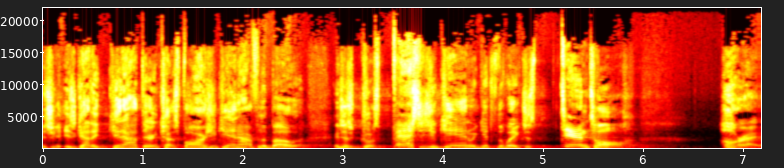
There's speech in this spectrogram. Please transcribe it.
He's got to get out there and cut as far as you can out from the boat and just go as fast as you can. We get to the wake, just stand tall. All right,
